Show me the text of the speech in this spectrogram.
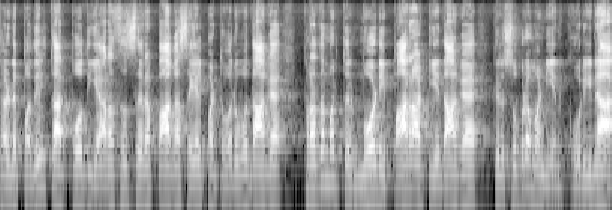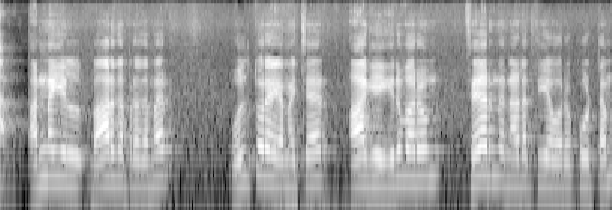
தடுப்பதில் தற்போதைய அரசு சிறப்பாக செயல்பட்டு வருவதாக பிரதமர் திரு மோடி பாராட்டியதாக திரு சுப்பிரமணியன் கூறினார். அண்மையில் பாரத பிரதமர் உள்துறை அமைச்சர் ஆகிய இருவரும் சேர்ந்து நடத்திய ஒரு கூட்டம்.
